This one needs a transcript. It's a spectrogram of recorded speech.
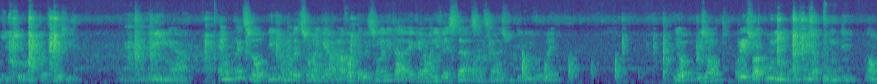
posizione, qualsiasi linea è un pezzo di una persona che ha una forte personalità e che la manifesta senza nessun tipo di problema. Io mi sono preso alcuni, alcuni appunti, no?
